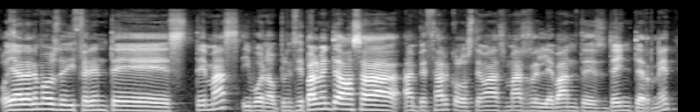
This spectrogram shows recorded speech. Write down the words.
Hoy hablaremos de diferentes temas y bueno, principalmente vamos a, empezar con los temas más relevantes de Internet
